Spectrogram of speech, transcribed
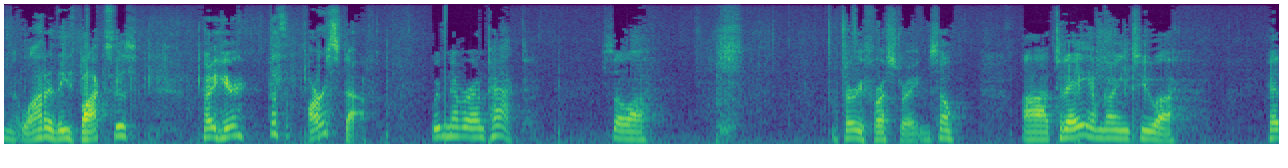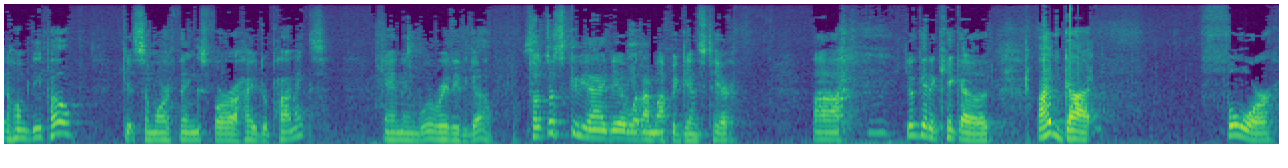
A lot of these boxes right here, that's our stuff. We've never unpacked. So, uh, very frustrating. So, uh, today I'm going to uh, head Home Depot, get some more things for our hydroponics, and then we're ready to go. So just to give you an idea of what I'm up against here, uh, you'll get a kick out of it. I've got four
